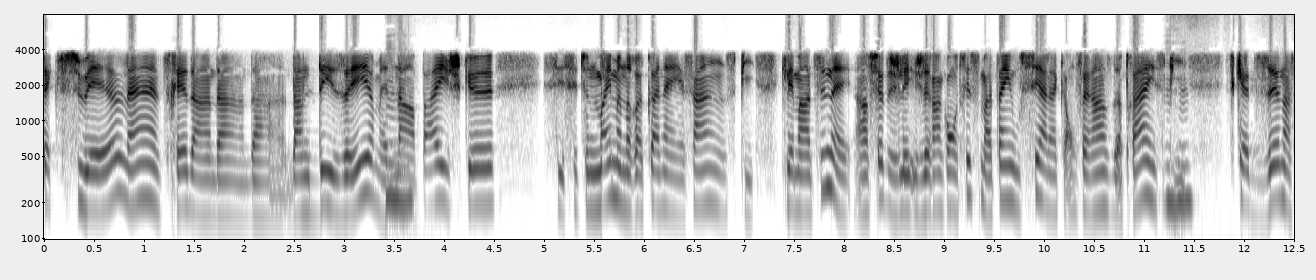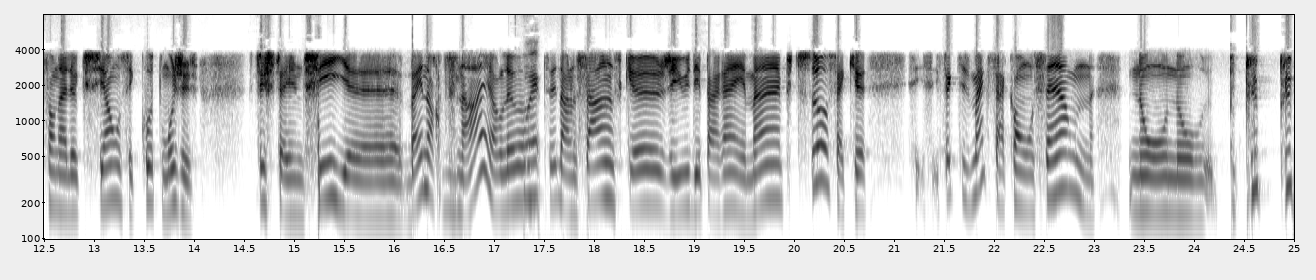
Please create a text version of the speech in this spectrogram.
sexuelle, hein, très dans, dans, dans, dans le désir, mais mm-hmm. n'empêche que c'est une même une reconnaissance. Puis Clémentine, en fait, je l'ai rencontrée ce matin aussi à la conférence de presse. Puis mm-hmm. ce qu'elle disait dans son allocution, c'est écoute, moi, je j'étais une fille euh, bien ordinaire, là, dans le sens que j'ai eu des parents aimants, puis tout ça. Fait que effectivement que ça concerne nos, nos plus, plus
